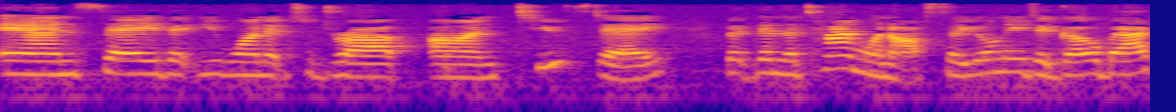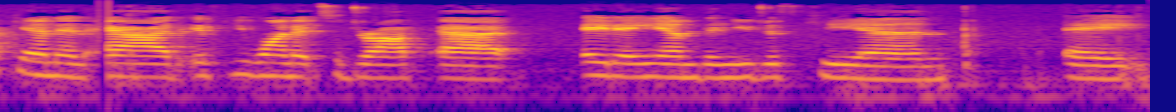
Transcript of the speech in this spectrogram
and say that you want it to drop on Tuesday, but then the time went off. So you'll need to go back in and add if you want it to drop at 8 a.m., then you just key in 8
